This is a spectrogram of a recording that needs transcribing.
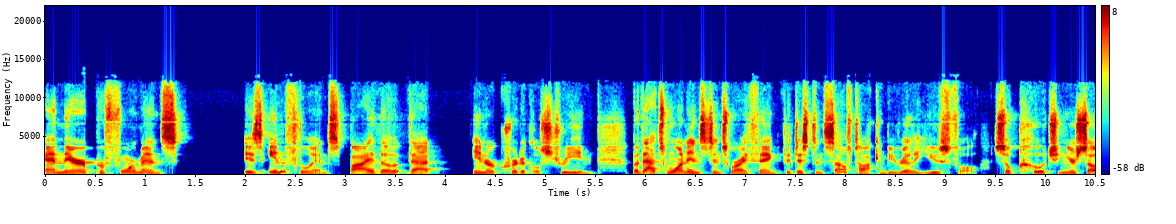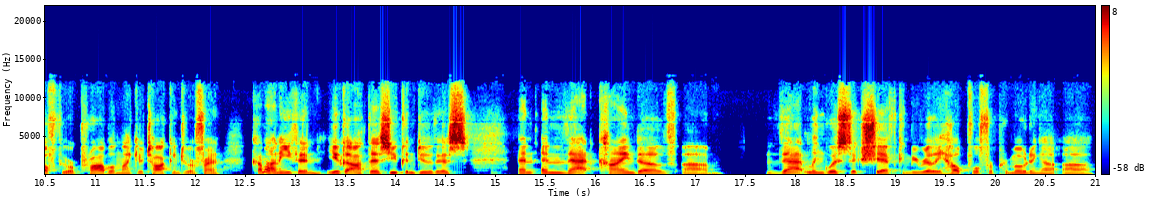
and their performance is influenced by the that inner critical stream. But that's one instance where I think the distant self talk can be really useful. So, coaching yourself through a problem like you're talking to a friend, come on, Ethan, you got this, you can do this. And, and that kind of um, that linguistic shift can be really helpful for promoting a, a,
